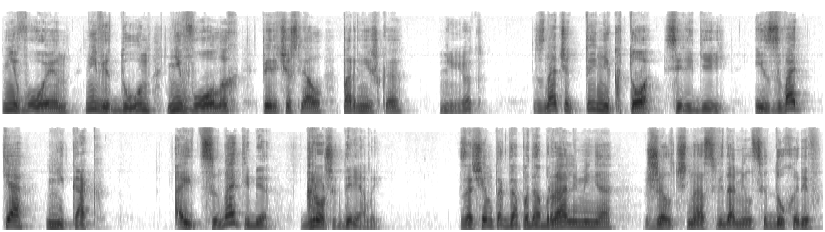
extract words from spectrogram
ни воин, ни ведун, ни волох, перечислял парнишка. Нет. Значит, ты никто, Серегей, и звать тебя никак. А и цена тебе грошек дырявый. Зачем тогда подобрали меня? Желчно осведомился Духарев.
